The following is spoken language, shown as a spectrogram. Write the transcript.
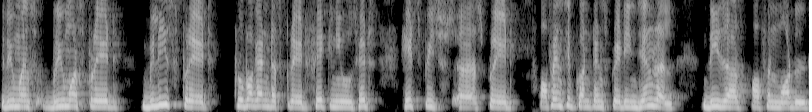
rumors rumors spread belief spread propaganda spread fake news hate, hate speech uh, spread offensive content spread in general these are often modeled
